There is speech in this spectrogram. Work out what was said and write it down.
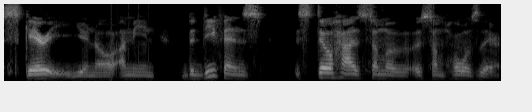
scary, you know. I mean the defense still has some of uh, some holes there,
